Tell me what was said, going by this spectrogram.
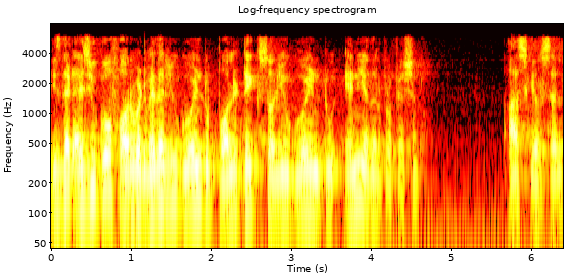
is that as you go forward, whether you go into politics or you go into any other profession, ask yourself,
